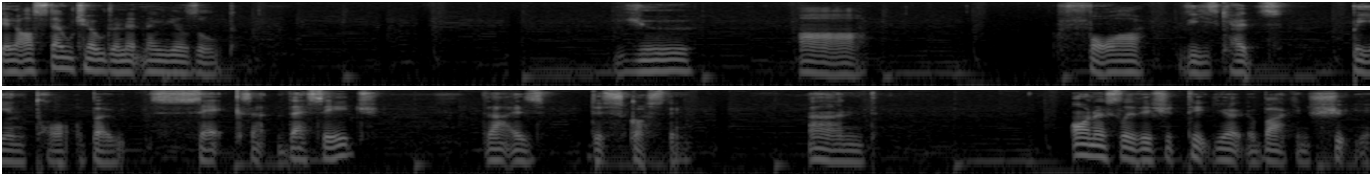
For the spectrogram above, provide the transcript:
They are still children at nine years old. You are for these kids being taught about sex at this age. That is disgusting. And honestly, they should take you out the back and shoot you.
